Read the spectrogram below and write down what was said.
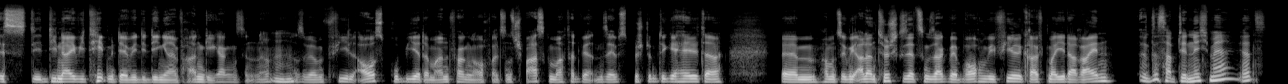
ist die, die, Naivität, mit der wir die Dinge einfach angegangen sind. Ne? Mhm. Also wir haben viel ausprobiert am Anfang, auch weil es uns Spaß gemacht hat. Wir hatten selbstbestimmte Gehälter, ähm, haben uns irgendwie alle an den Tisch gesetzt und gesagt, wir brauchen wie viel, greift mal jeder rein. Das habt ihr nicht mehr jetzt?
